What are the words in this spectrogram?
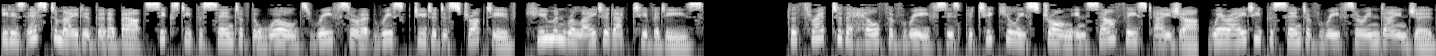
It is estimated that about 60% of the world's reefs are at risk due to destructive, human-related activities. The threat to the health of reefs is particularly strong in Southeast Asia, where 80% of reefs are endangered.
